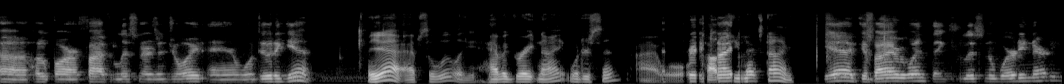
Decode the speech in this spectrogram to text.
Uh, hope our five listeners enjoyed, and we'll do it again. yeah, absolutely. Have a great night, Wooderson. I will talk night. to you next time. Yeah. Goodbye, everyone. Thanks for listening to Wordy Nerdy.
